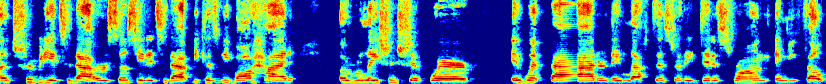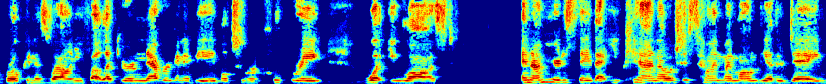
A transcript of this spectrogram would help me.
attributed to that or associated to that because we've all had a relationship where it went bad or they left us or they did us wrong and you felt broken as well and you felt like you're never going to be able to recuperate what you lost and i'm here to say that you can i was just telling my mom the other day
